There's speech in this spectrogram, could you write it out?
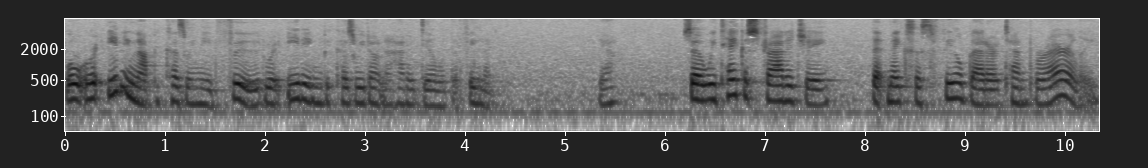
Well, we're eating not because we need food, we're eating because we don't know how to deal with the feeling. Yeah? So we take a strategy that makes us feel better temporarily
